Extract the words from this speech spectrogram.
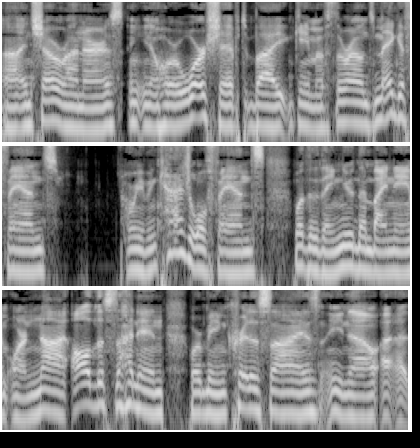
uh, and showrunners, you know, who are worshipped by Game of Thrones mega fans or even casual fans, whether they knew them by name or not, all of a sudden were being criticized, you know, uh,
